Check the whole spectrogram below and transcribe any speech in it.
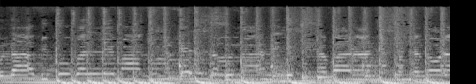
ಗುಲಾಬಿ ಪೂವಲ್ಲೆ ಮಾಗುಂಡೆಲ್ಲೂ ನಾನು ಬಾರ ನೋಡ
